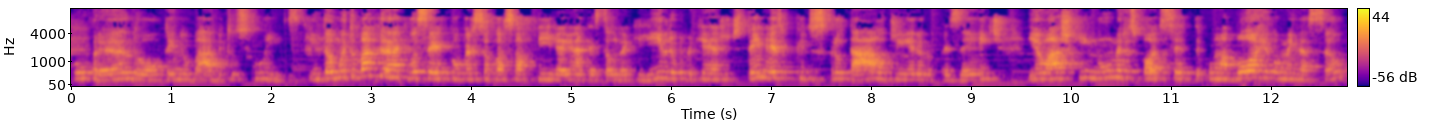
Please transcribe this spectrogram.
Comprando ou tendo hábitos ruins. Então, muito bacana que você conversou com a sua filha aí na questão do equilíbrio, porque a gente tem mesmo que desfrutar o dinheiro no presente e eu acho que em números pode ser uma boa recomendação,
